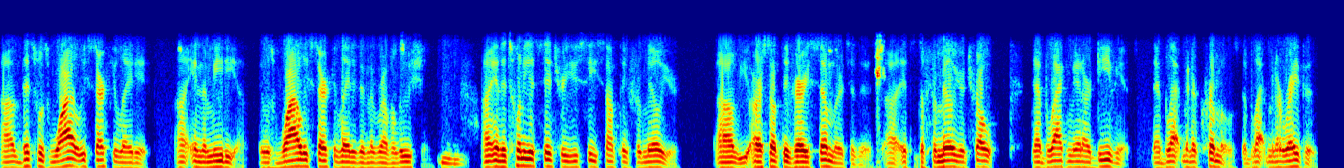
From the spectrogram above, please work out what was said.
Uh, this was widely circulated uh, in the media. It was widely circulated in the revolution. Mm. Uh, in the 20th century, you see something familiar um, or something very similar to this. Uh, it's the familiar trope that black men are deviants, that black men are criminals, that black men are rapists.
